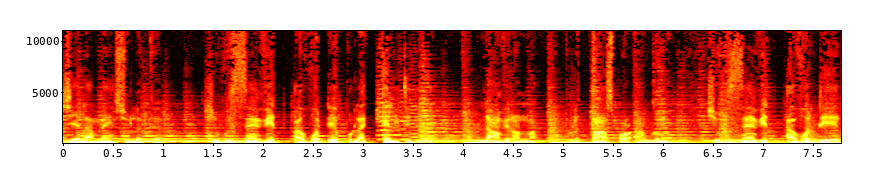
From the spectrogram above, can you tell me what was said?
J'ai la main sur le cœur. Je vous invite à voter pour la qualité de vie, l'environnement, pour le transport en commun Je vous invite à voter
